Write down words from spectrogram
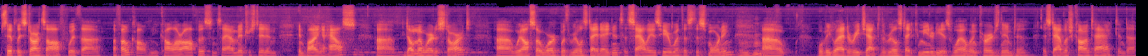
simply starts off with uh, a phone call. You call our office and say, I'm interested in, in buying a house. Uh, don't know where to start. Uh, we also work with real estate agents, and Sally is here with us this morning. Mm-hmm. Uh, we'll be glad to reach out to the real estate community as well, encourage them to establish contact, and uh,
